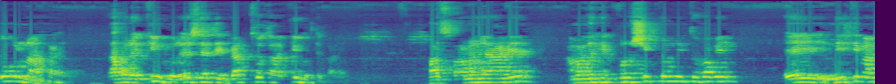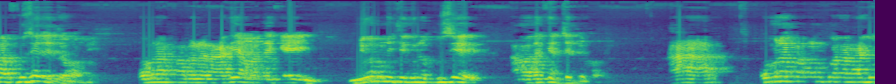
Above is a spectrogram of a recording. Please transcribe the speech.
কবুল না হয় তাহলে কি হলে? সেটি ব্যর্থতা কি হতে পারে? হজ পালনের আগে আমাদেরকে প্রশিক্ষণ নিতে হবে, এই নীতিমালা বুঝে যেতে হবে। ওমরা পালনের আগে আমাদেরকে এই নিয়ম নীতিগুলো বুঝে আমাদেরকে যেতে হবে। আর ওমরা পালন করার আগে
